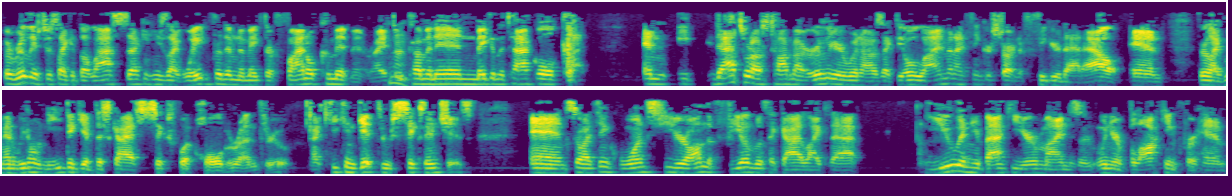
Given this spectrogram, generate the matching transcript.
but really it's just like at the last second he's like waiting for them to make their final commitment, right? They're hmm. coming in, making the tackle, cut. And he, that's what I was talking about earlier when I was like the old linemen I think are starting to figure that out and they're like, man, we don't need to give this guy a six foot hole to run through. Like he can get through six inches. And so I think once you're on the field with a guy like that, you in your back of your mind is when you're blocking for him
